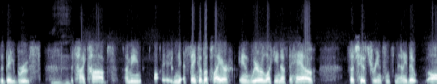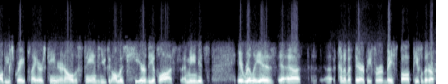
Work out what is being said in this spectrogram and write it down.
the Babe Ruth, mm-hmm. the Ty Cobbs. I mean, think of a player, and we're lucky enough to have such history in Cincinnati that all these great players came here and all the fans, and you can almost hear the applause. I mean, it's it really is uh, uh, kind of a therapy for baseball people that are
